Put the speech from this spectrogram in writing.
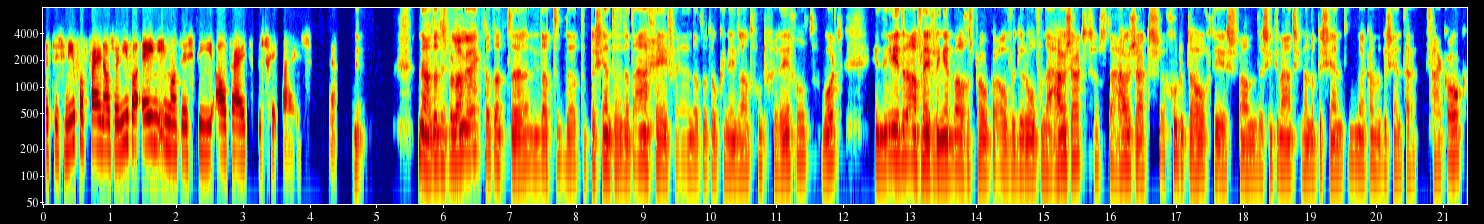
het is in ieder geval fijn als er in ieder geval één iemand is die altijd beschikbaar is. Ja. ja. Nou, dat is belangrijk dat, dat, uh, dat, dat de patiënten dat aangeven en dat dat ook in Nederland goed geregeld wordt. In de eerdere aflevering hebben we al gesproken over de rol van de huisarts. Als de huisarts goed op de hoogte is van de situatie van de patiënt, dan kan de patiënt daar vaak ook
